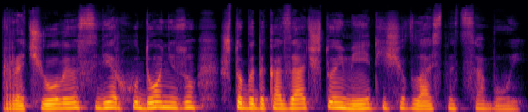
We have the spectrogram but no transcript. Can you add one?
прочел ее сверху донизу, чтобы доказать, что имеет еще власть над собой.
